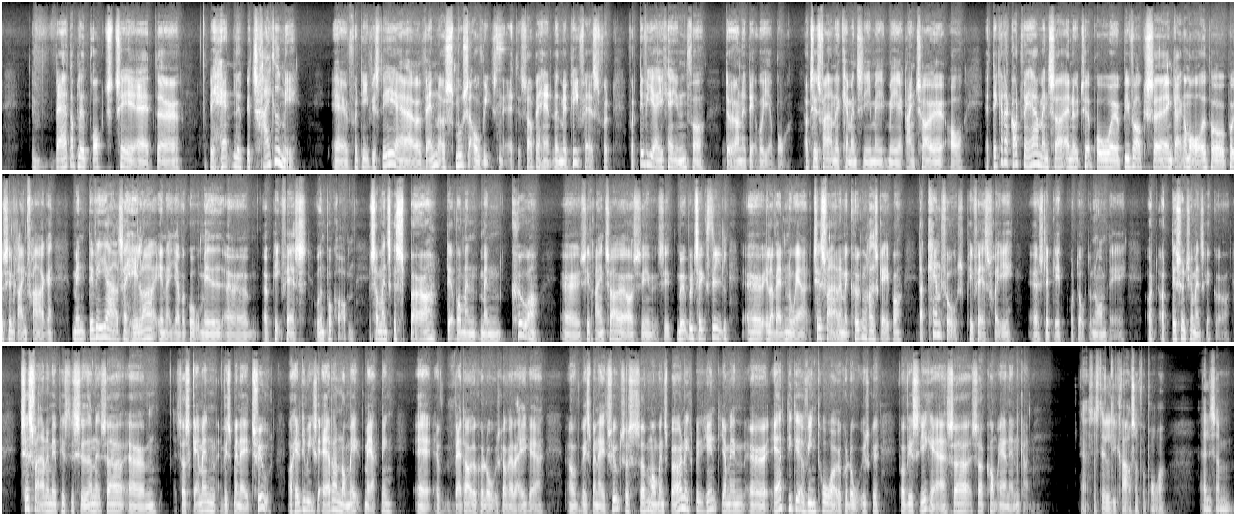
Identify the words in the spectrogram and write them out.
hvad er der blevet brugt til at øh, behandle betrækket med? Øh, fordi hvis det er vand- og smudsafvisende, at det så er behandlet med PFAS, for, for det vil jeg ikke have inden for dørene der, hvor jeg bor. Og tilsvarende kan man sige med, med regntøj og at det kan da godt være, at man så er nødt til at bruge øh, bivoks bivox en gang om året på, på sin regnfrakke. Men det vil jeg altså hellere, end at jeg vil gå med øh, øh, PFAS uden på kroppen. Så man skal spørge der, hvor man, man køber øh, sit regntøj og sin, sit møbeltekstil, øh, eller hvad det nu er, tilsvarende med køkkenredskaber, der kan fås PFAS-frie øh, slip lidt produkter nogle om dage. Og, og det synes jeg, man skal gøre. Tilsvarende med pesticiderne, så, øh, så skal man, hvis man er i tvivl, og heldigvis er der normalt mærkning af, af, hvad der er økologisk og hvad der ikke er, og hvis man er i tvivl, så, så må man spørge en ekspedient, jamen, øh, er de der vindruer økologiske? For hvis de ikke er, så, så kommer jeg en anden gang. Ja, så stille de krav som forbruger, er ligesom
